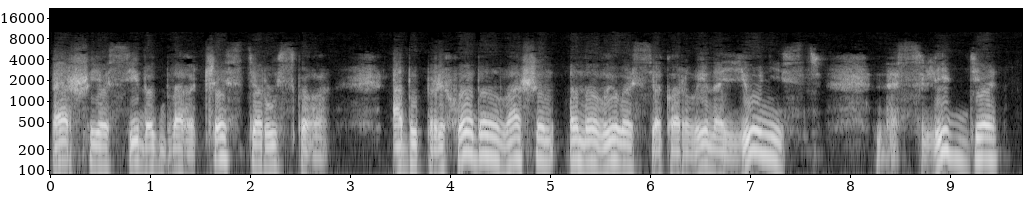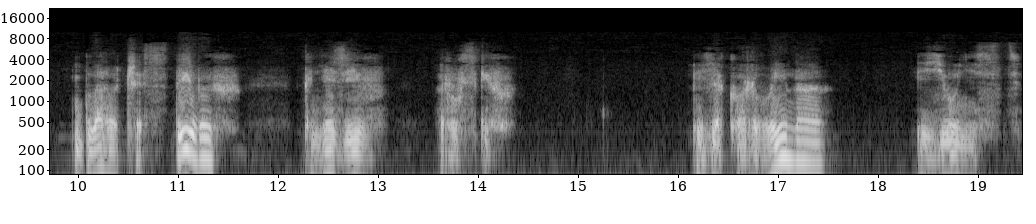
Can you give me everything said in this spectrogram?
перший осідок благочестя Руського, аби приходом вашим оновилася корлина юність, насліддя благочестивих князів руських. Як орлина юність,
